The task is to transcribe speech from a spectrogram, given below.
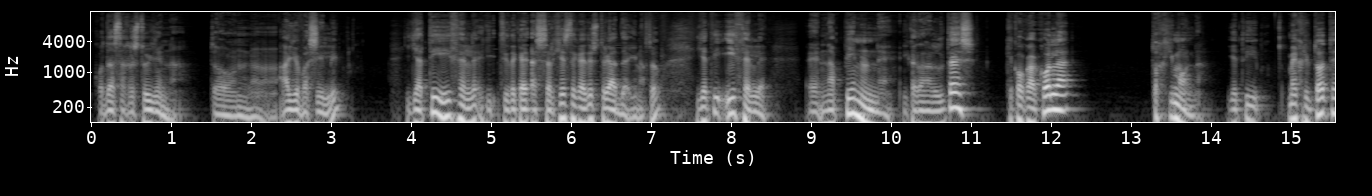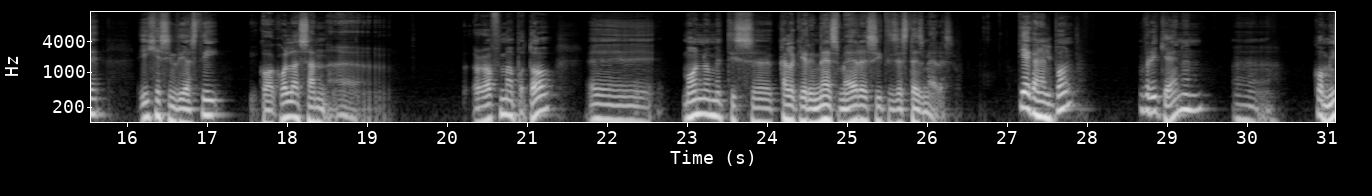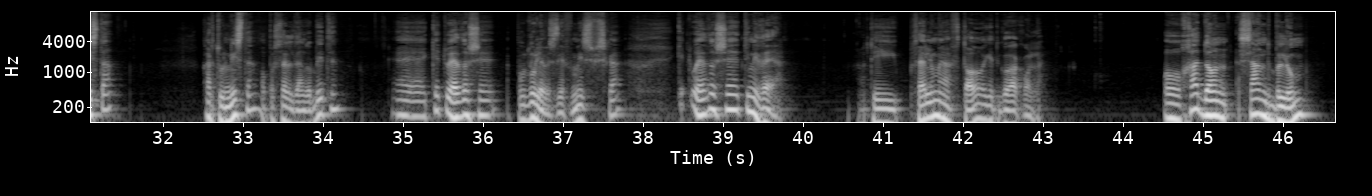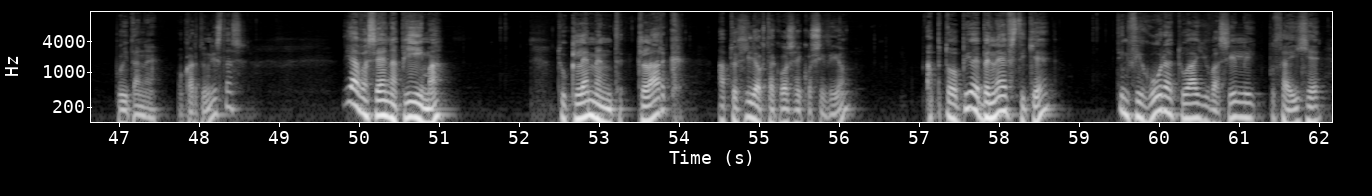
κοντά στα Χριστούγεννα τον ε, Άγιο Βασίλη γιατί ήθελε, στις αρχές της δεκαετίας του 30 έγινε αυτό, γιατί ήθελε ε, να πίνουν οι καταναλωτές και Coca-Cola το χειμώνα. Γιατί μέχρι τότε είχε συνδυαστεί η Coca-Cola σαν ε, ρόφημα, ποτό, ε, μόνο με τις ε, καλοκαιρινές μέρες ή τις ζεστές μέρες. Τι έκανε λοιπόν, βρήκε έναν ε, κομίστα, καρτουνίστα, όπως θέλετε να τον πείτε, ε, και του έδωσε, που δούλευε στις διαφημίσεις φυσικά, και του έδωσε την ιδέα ότι θέλουμε αυτό για την Coca-Cola. Ο Χάντον Σαντμπλουμ, που ήταν ο καρτουνίστας, διάβασε ένα ποίημα του Clement Clark από το 1822 από το οποίο εμπνεύστηκε την φιγούρα του Άγιου Βασίλη που θα είχε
